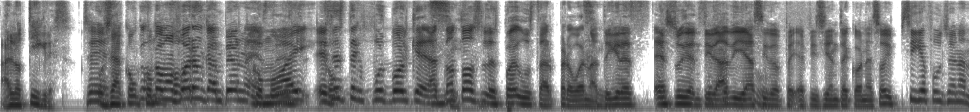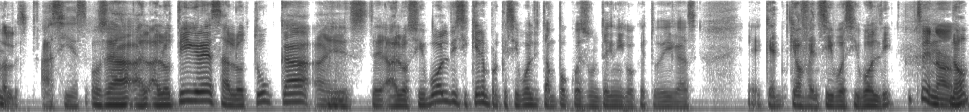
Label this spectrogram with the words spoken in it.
a los Tigres. Sí, o sea, como, como, como- fueron campeones. como Es- hay- Es, como- este fútbol que a no todos les puede gustar, pero bueno, a. Tigres es su identidad y ha sido eficiente con eso y sigue funcionándoles. Así es. O sea, a, a los Tigres, a los Tuca, a, este, a los Siboldi, si quieren, porque Siboldi tampoco es un técnico que tú digas eh, que, que ofensivo es Siboldi, Sí, no. ¿no?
